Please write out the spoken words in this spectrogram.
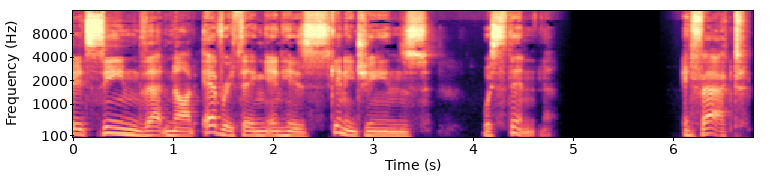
It seemed that not everything in his skinny jeans was thin. In fact,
